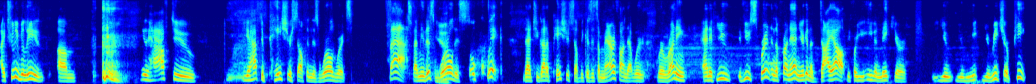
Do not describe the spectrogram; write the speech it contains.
I truly believe um, you have to, you have to pace yourself in this world where it's fast. I mean, this Yeah. world is so quick that you got to pace yourself because it's a marathon that we're we're running. And if you if you sprint in the front end, you're gonna die out before you even make your you you meet you reach your peak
